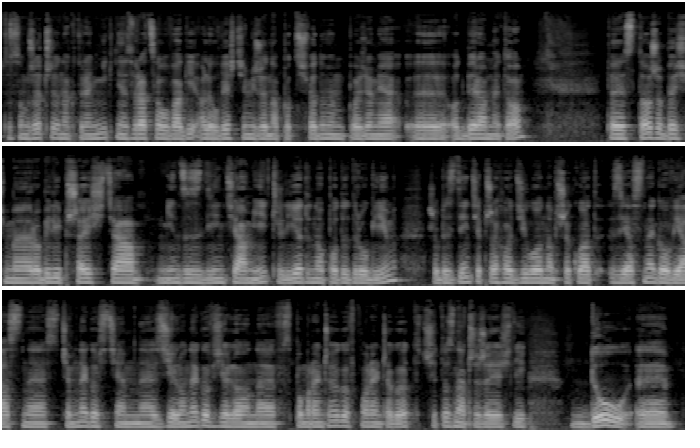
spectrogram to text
to są rzeczy, na które nikt nie zwraca uwagi, ale uwierzcie mi, że na podświadomym poziomie yy, odbieramy to to jest to, żebyśmy robili przejścia między zdjęciami, czyli jedno pod drugim, żeby zdjęcie przechodziło na przykład z jasnego w jasne, z ciemnego w ciemne, z zielonego w zielone, z pomarańczowego w pomarańczowego. Czy to znaczy, że jeśli dół. Yy,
